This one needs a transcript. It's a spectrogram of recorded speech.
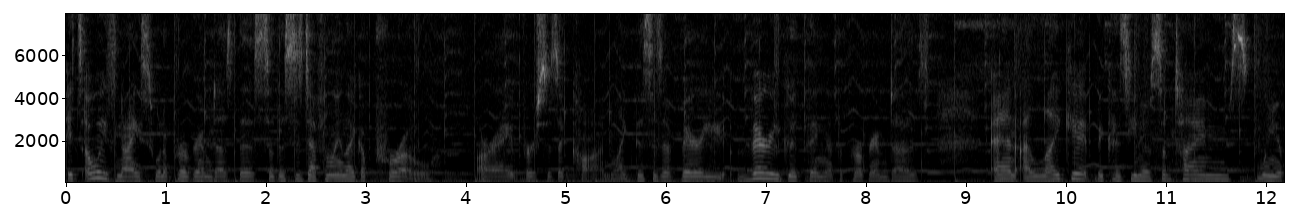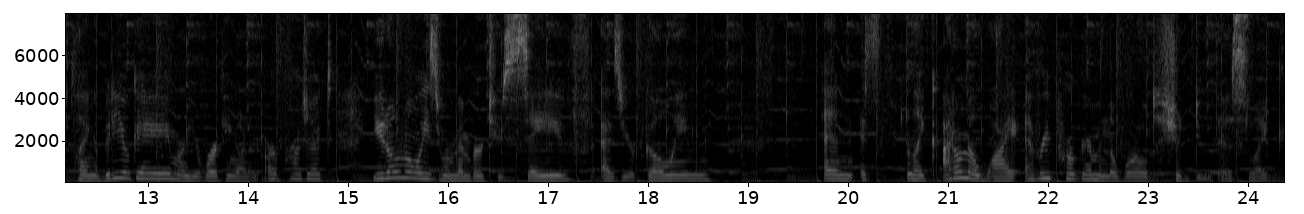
it's always nice when a program does this, so this is definitely like a pro, alright, versus a con. Like, this is a very, very good thing that the program does. And I like it because, you know, sometimes when you're playing a video game or you're working on an art project, you don't always remember to save as you're going. And it's like, I don't know why every program in the world should do this. Like,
